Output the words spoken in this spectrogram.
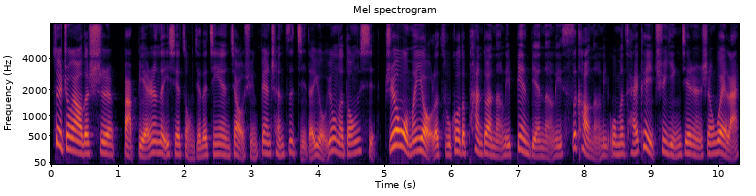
最重要的是，把别人的一些总结的经验教训变成自己的有用的东西。只有我们有了足够的判断能力、辨别能力、思考能力，我们才可以去迎接人生未来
